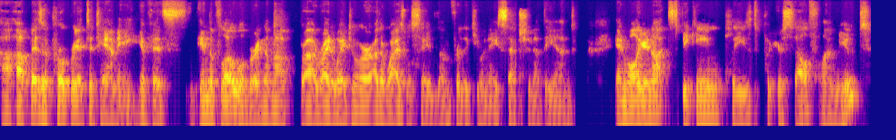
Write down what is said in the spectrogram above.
uh, up as appropriate to Tammy. If it's in the flow, we'll bring them up uh, right away to her. Otherwise, we'll save them for the Q&A session at the end. And while you're not speaking, please put yourself on mute.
